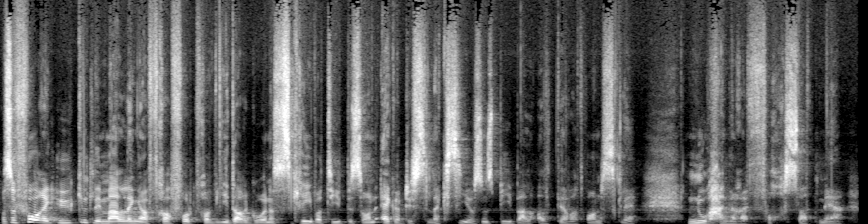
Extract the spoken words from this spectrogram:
Og så får jeg ukentlig meldinger fra folk fra videregående som skriver type sånn Jeg har dysleksi og syns Bibelen alltid har vært vanskelig. Nå henger jeg fortsatt med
